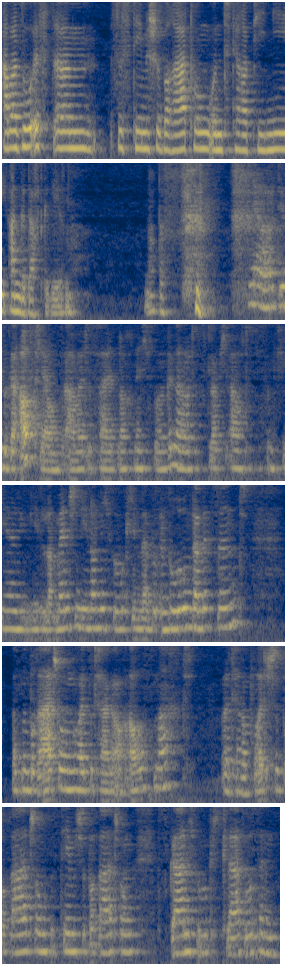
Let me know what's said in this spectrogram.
Aber so ist ähm, systemische Beratung und Therapie nie angedacht gewesen. Na, das ja, diese Aufklärungsarbeit ist halt noch nicht so. Genau, das glaube ich auch. Das ist in vielen die Menschen, die noch nicht so Kinder in Berührung damit sind, was eine Beratung heutzutage auch ausmacht, therapeutische Beratung, systemische Beratung, das gar nicht so wirklich klar ist, wo ist denn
